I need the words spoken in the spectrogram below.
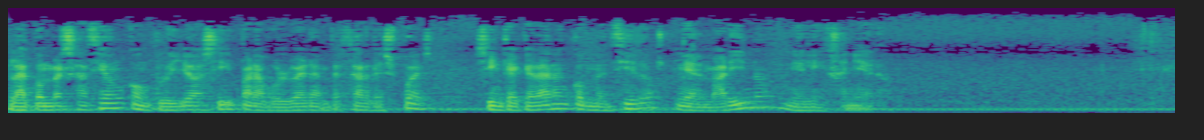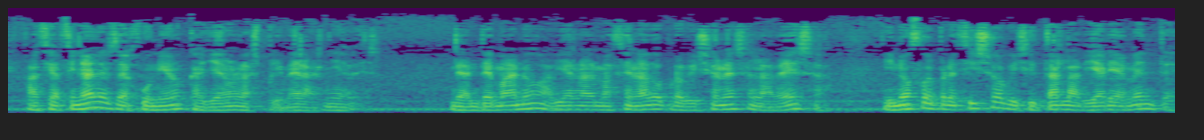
La conversación concluyó así para volver a empezar después, sin que quedaran convencidos ni el marino ni el ingeniero. Hacia finales de junio cayeron las primeras nieves. De antemano habían almacenado provisiones en la dehesa, y no fue preciso visitarla diariamente,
